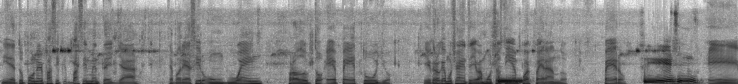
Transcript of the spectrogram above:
y de tú poner fácil, fácilmente ya. se podría decir, un buen producto EP tuyo. Yo creo que mucha gente lleva mucho tiempo esperando. Pero. Sí, sí. Eh,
